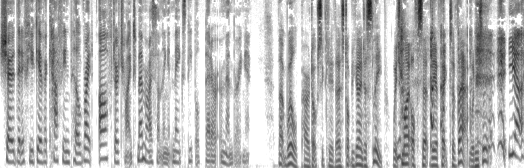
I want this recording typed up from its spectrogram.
showed that if you give a caffeine pill right after trying to memorize something, it makes people better at remembering it. That will, paradoxically, though, stop you going to sleep, which Yeah. might offset the effect of that, wouldn't it? Yeah,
